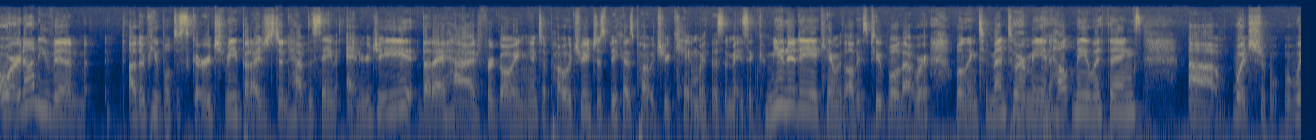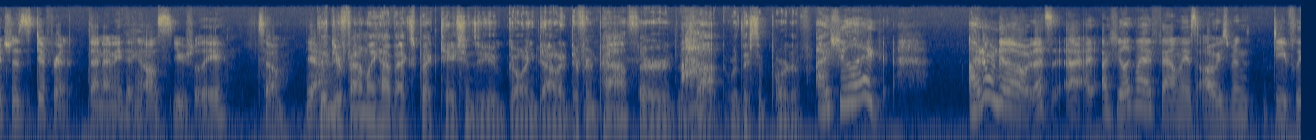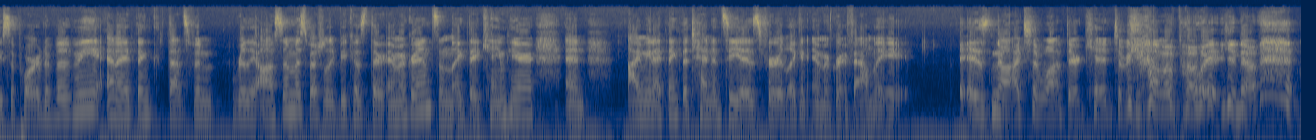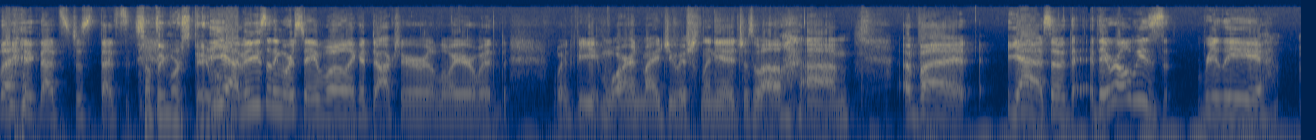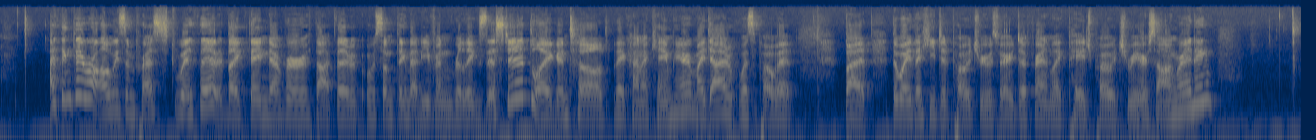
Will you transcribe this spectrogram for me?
or not even other people discouraged me, but I just didn't have the same energy that I had for going into poetry just because poetry came with this amazing community. It came with all these people that were willing to mentor me and help me with things, uh, which which is different than anything else usually. So yeah. Did your family have expectations of you going down a different path, or is that, were they supportive? I feel like I don't know. That's I, I feel like my family has always been deeply supportive of me, and I think that's been really awesome, especially because they're immigrants and like they came here. And I mean, I think the tendency is for like an immigrant family is not to want their kid to become a poet. You know, like that's just that's Something more stable. yeah, maybe something more stable, like a doctor or a lawyer would would be more in my Jewish lineage as well. Um, but yeah, so th- they were always really. I think they were always impressed with it. Like they never thought that it was something that even really existed. Like until they kind of came here. My dad was a poet, but the way that he did poetry was very different, like page poetry or songwriting.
